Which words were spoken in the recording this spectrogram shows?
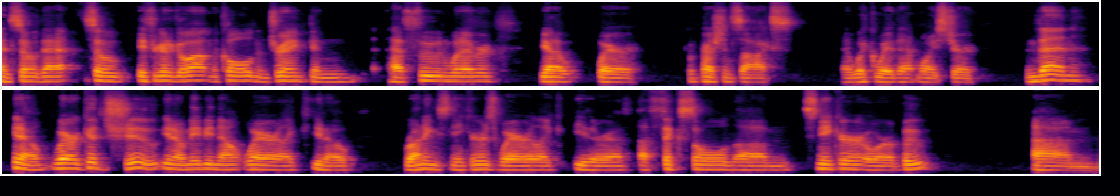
and so that so if you're gonna go out in the cold and drink and have food and whatever, you gotta wear compression socks and wick away that moisture. And then you know wear a good shoe. You know maybe don't wear like you know running sneakers. Wear like either a, a thick soled um, sneaker or a boot. Um,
